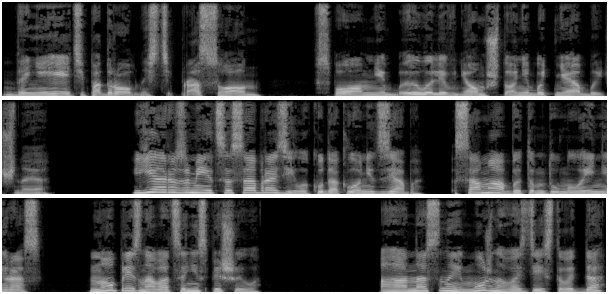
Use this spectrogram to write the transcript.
«Да не эти подробности, про сон. Вспомни, было ли в нем что-нибудь необычное». Я, разумеется, сообразила, куда клонит зяба. Сама об этом думала и не раз, но признаваться не спешила. «А на сны можно воздействовать, да?»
